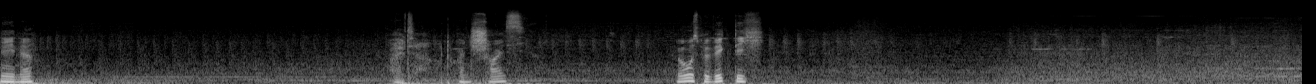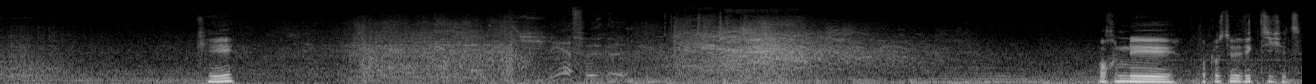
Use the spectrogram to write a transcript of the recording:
Nee, ne? Alter, doch ein Scheiß hier. Los, beweg dich. Okay. Och nee. Aber bloß der bewegt sich jetzt.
